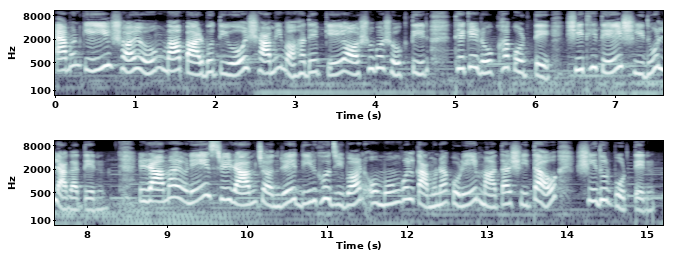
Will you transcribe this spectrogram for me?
এমনকি স্বয়ং মা পার্বতীও স্বামী মহাদেবকে অশুভ শক্তির থেকে রক্ষা করতে সিথিতে সিঁদুর লাগাতেন। রামায়ণে শ্রী রামচন্দ্রের দীর্ঘ জীবন ও মঙ্গল কামনা করে মাতা সীতাও সিঁদুর পরতেন।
